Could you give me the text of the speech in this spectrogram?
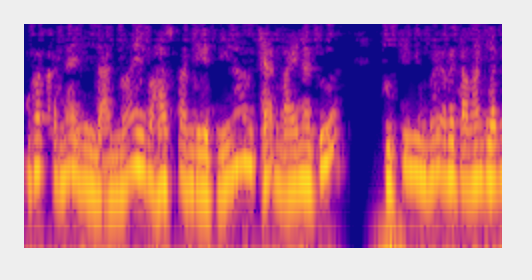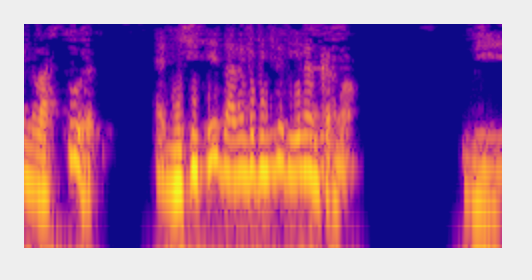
මොකක් කරන්නේ ඉතින් දන්නවා මේ පහසුකම් ටික තියෙනවා බය නැතුව බුද්ධ විඳිනවා තමයි ලැබෙන වස්තුව නිසිසේ දැනට පිළිද වියදම් කරනවා. මේ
